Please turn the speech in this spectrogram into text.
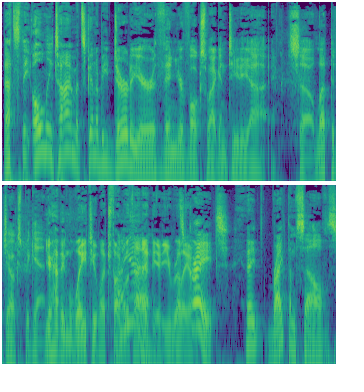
that's the only time it's going to be dirtier than your Volkswagen TDI. So let the jokes begin. You're having way too much fun with yeah. that idea. You really It's are. Great. They write themselves.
